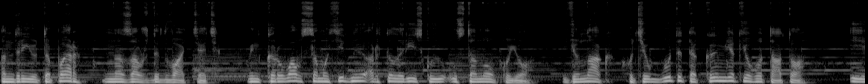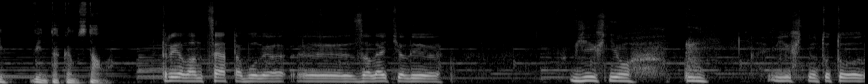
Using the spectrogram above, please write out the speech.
Андрію тепер назавжди 20. Він керував самохідною артилерійською установкою. Юнак хотів бути таким, як його тато, і він таким став. Три ланцета були, е, залетіли в їхню, в їхню, ту,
